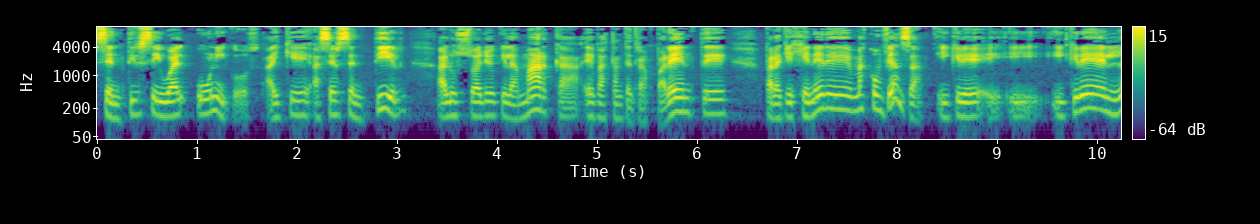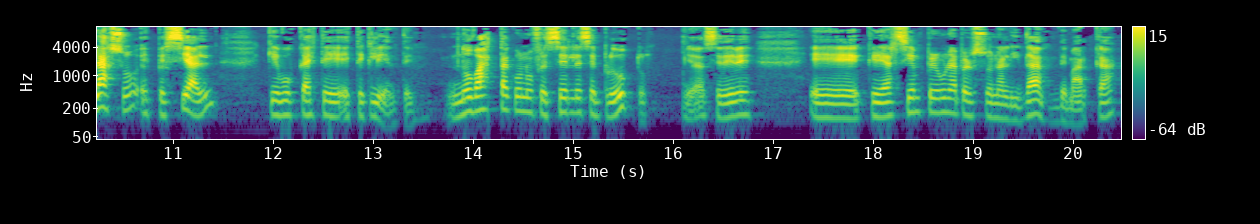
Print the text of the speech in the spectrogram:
sentirse igual únicos. Hay que hacer sentir al usuario que la marca es bastante transparente para que genere más confianza y cree, y, cree el lazo especial que busca este, este cliente. No basta con ofrecerles el producto, ya se debe eh, crear siempre una personalidad de marca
